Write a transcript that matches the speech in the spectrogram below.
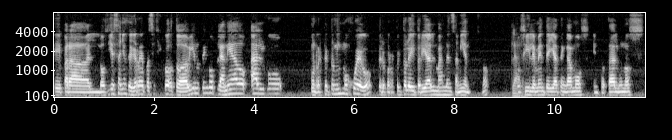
eh, para los 10 años de Guerra del Pacífico todavía no tengo planeado algo con respecto al mismo juego, pero con respecto a la editorial más lanzamientos, ¿no? Posiblemente ya tengamos en total unos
